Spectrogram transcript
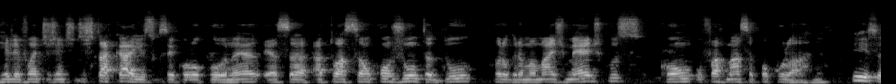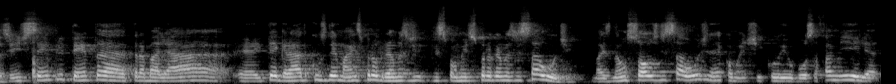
relevante a gente destacar isso que você colocou, né? Essa atuação conjunta do programa Mais Médicos com o Farmácia Popular, né? Isso, a gente sempre tenta trabalhar é, integrado com os demais programas, de, principalmente os programas de saúde, mas não só os de saúde, né? Como a gente incluiu o Bolsa Família.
